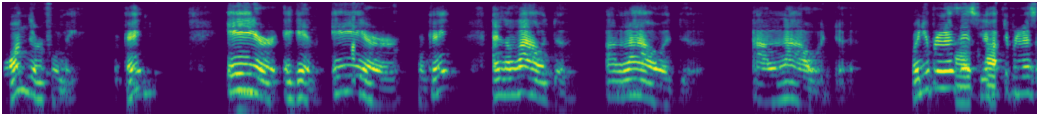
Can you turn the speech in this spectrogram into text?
wonderfully, okay? Air, again, air, okay? And allowed, allowed, allowed. When you pronounce this, you Uh, have to pronounce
